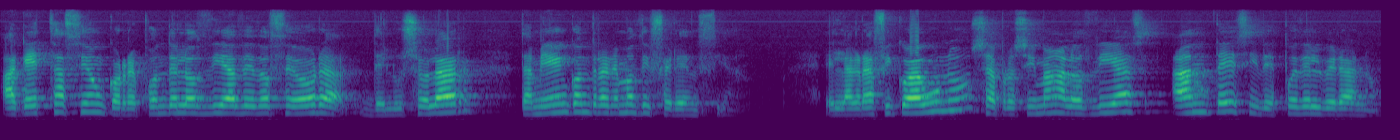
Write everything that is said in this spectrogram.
a qué estación corresponden los días de 12 horas de luz solar, también encontraremos diferencias. En la gráfica A1 se aproximan a los días antes y después del verano,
